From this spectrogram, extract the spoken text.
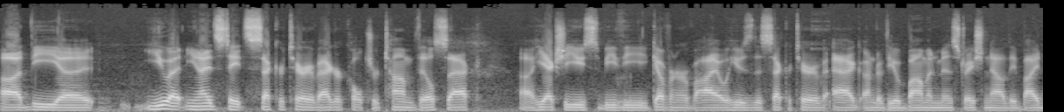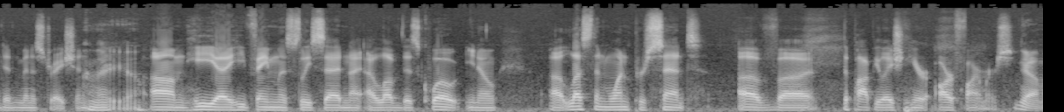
Uh, the uh, U- United States Secretary of Agriculture Tom Vilsack, uh, he actually used to be the governor of Iowa. He was the Secretary of Ag under the Obama administration, now the Biden administration. oh, there you go. Um, he uh, he famously said, and I, I love this quote. You know, uh, less than one percent of uh, the population here are farmers, Yeah.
